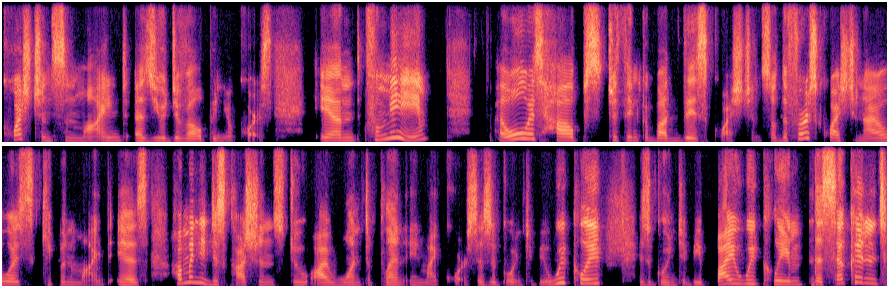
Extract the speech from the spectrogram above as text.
questions in mind as you're developing your course. And for me, it always helps to think about this question. So the first question I always keep in mind is how many discussions do I want to plan in my course? Is it going to be weekly? Is it going to be bi-weekly? The second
